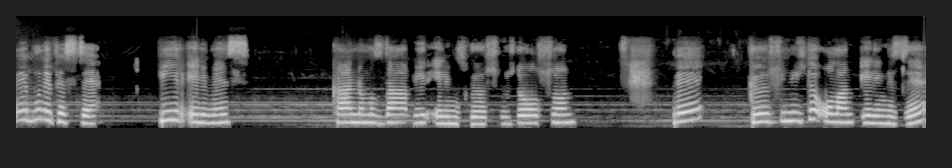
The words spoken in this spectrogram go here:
Ve bu nefeste bir elimiz karnımızda, bir elimiz göğsümüzde olsun. Ve göğsümüzde olan elimizi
